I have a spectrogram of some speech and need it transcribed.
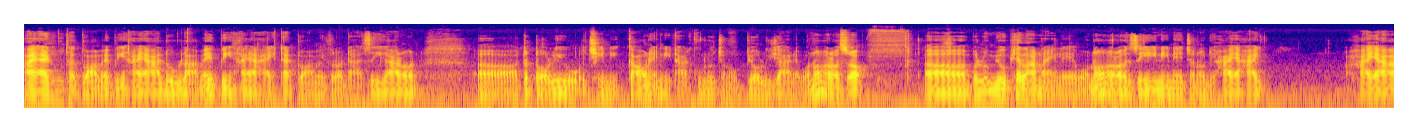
higher high တစ်ခုထပ်သွားမယ်ပြီး higher low လာမယ်ပြီး higher high ထပ်သွားမယ်ဆိုတော့ဒါဈေးကတော့ အာတော်တော်လေးကိုအခြေအနေကောင်းတဲ့အနေအထားတစ်ခုလို့ကျွန်တော်ပြောလို့ရတယ်ပေါ့နော်အဲ့တော့ဆိုတော့အာဘယ်လိုမျိုးဖြစ်လာနိုင်လဲပေါ့နော်အဲ့တော့ဈေးအနေနဲ့ကျွန်တော်ဒီ higher high higher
